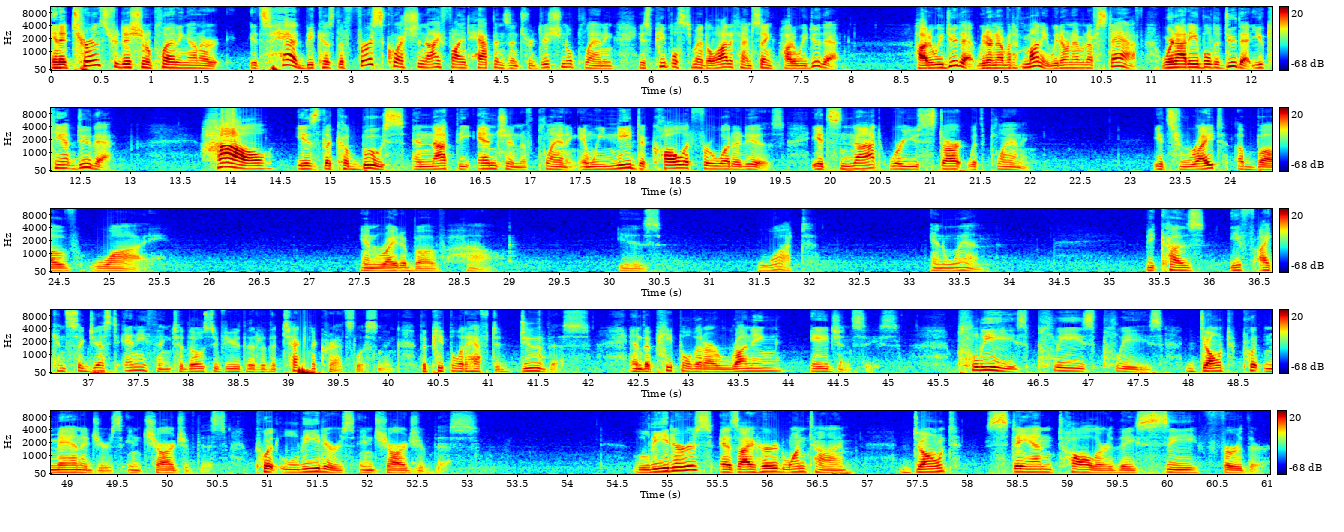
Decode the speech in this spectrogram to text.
And it turns traditional planning on our, its head because the first question I find happens in traditional planning is people spend a lot of time saying, How do we do that? How do we do that? We don't have enough money. We don't have enough staff. We're not able to do that. You can't do that. How is the caboose and not the engine of planning. And we need to call it for what it is. It's not where you start with planning, it's right above why. And right above how is what and when. Because if I can suggest anything to those of you that are the technocrats listening, the people that have to do this, and the people that are running agencies, please, please, please don't put managers in charge of this. Put leaders in charge of this. Leaders, as I heard one time, don't stand taller, they see further.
